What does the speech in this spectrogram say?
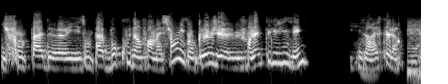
Ils font pas de, ils ont pas beaucoup d'informations. Ils ont que le journal télévisé. Ils en restent là.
